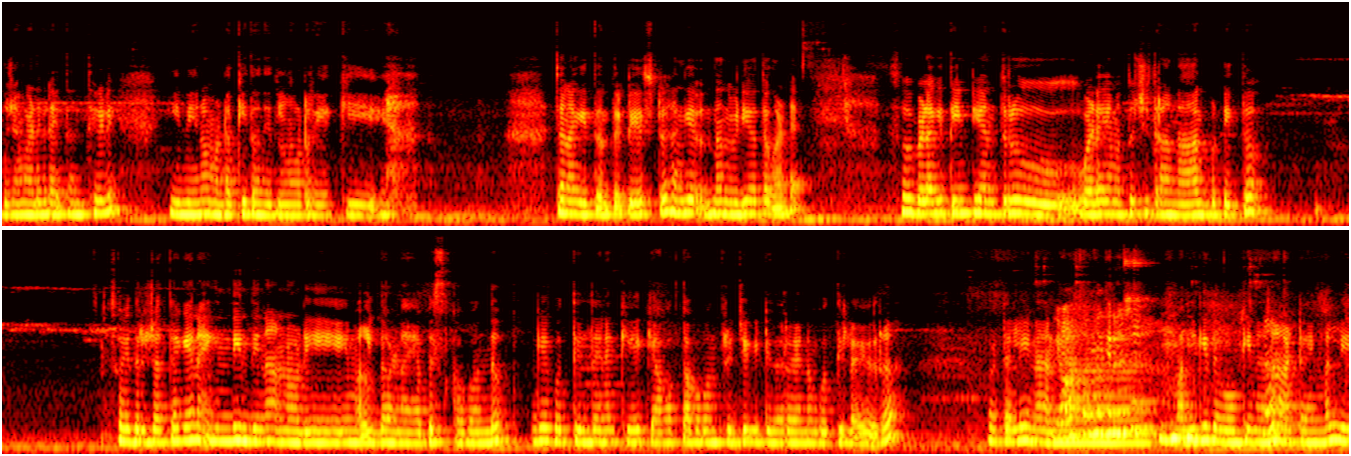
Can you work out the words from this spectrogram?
ಪೂಜೆ ಮಾಡಿದ್ರೆ ಆಯ್ತು ಅಂಥೇಳಿ ಇವೇನೋ ಮಂಡಕ್ಕಿ ತಂದಿದ್ಲು ನೋಡ್ರಿ ಅಕ್ಕಿ. ಚೆನ್ನಾಗಿತ್ತು ಅಂತ ಟೇಸ್ಟ್ ಹಾಗೆ ನಾನು ವಿಡಿಯೋ ತೊಗೊಂಡೆ. ಸೊ ಬೆಳಗ್ಗೆ ತಿಂಡಿ ಅಂತರೂ ವಡೆ ಮತ್ತು ಚಿತ್ರಾನ್ನ ಆಗಿಬಿಟ್ಟಿತ್ತು. ಸೊ ಇದ್ರ ಜೊತೆಗೇನೆ ಹಿಂದಿನ ದಿನ ನೋಡಿ ಮಲಗ್ದೊಳ್ಳ ಎಬ್ಬಿಸ್ಕೊಬಂದು ಹಂಗೆ ಗೊತ್ತಿಲ್ಲದೇನೆ ಕೇಕ್ ಯಾವಾಗ ತಗೊಬಂದು ಫ್ರಿಜ್ಜಿಗೆ ಇಟ್ಟಿದ್ದಾರೋ ಏನೋ ಗೊತ್ತಿಲ್ಲ ಇವರು. ಒಟ್ಟಲ್ಲಿ ನಾನು ಮಲಗಿದೆ ಹೋಗಿ ನಾನು ಆ ಟೈಮಲ್ಲಿ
